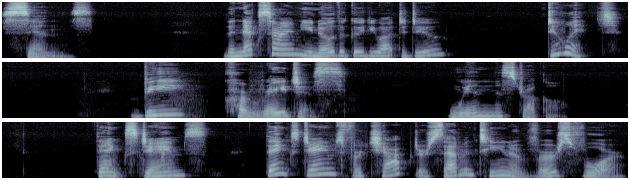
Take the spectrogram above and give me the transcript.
sins. The next time you know the good you ought to do, do it. Be courageous. Win the struggle. Thanks, James. Thanks, James, for chapter 17 of verse 4.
